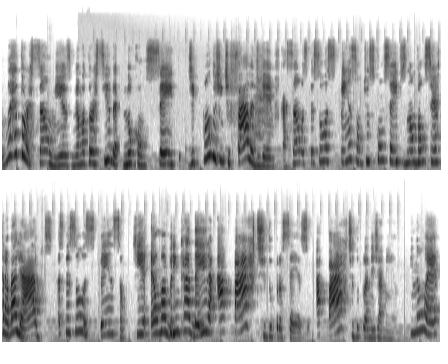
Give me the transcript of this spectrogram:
uma retorção mesmo, né? uma torcida no conceito de quando a gente fala de gamificação, as pessoas pensam que os conceitos não vão ser trabalhados. As pessoas pensam que é uma brincadeira à parte do processo, à parte do planejamento. E não é.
